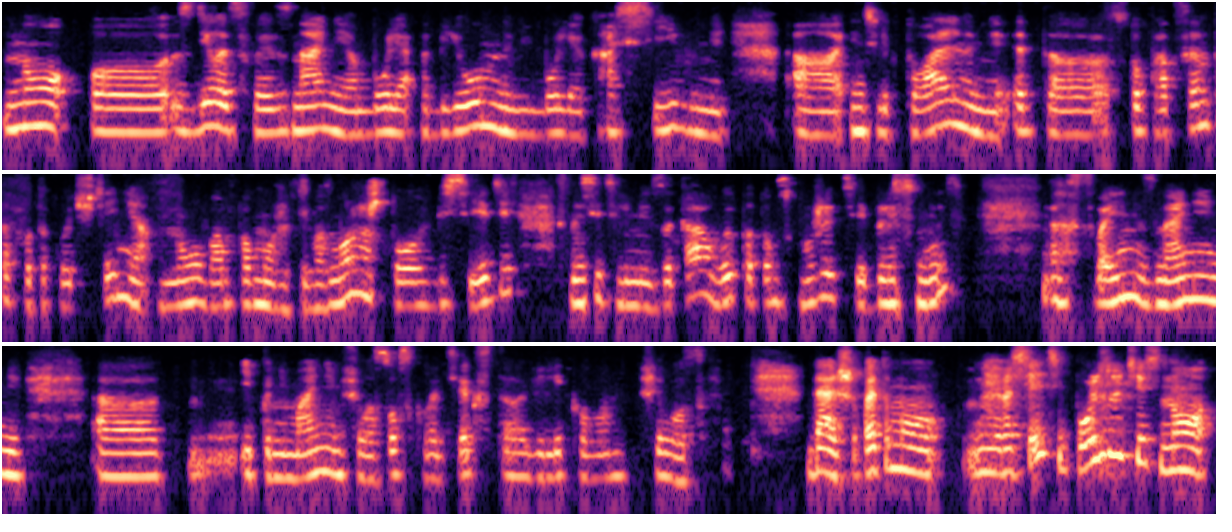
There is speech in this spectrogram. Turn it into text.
но э, сделать свои знания более объемными, более красивыми, э, интеллектуальными, это сто процентов вот такое чтение, оно вам поможет. И возможно, что в беседе с носителями языка вы потом сможете блеснуть своими знаниями э, и пониманием философского текста великого философа. Дальше, поэтому нейросети пользуйтесь, но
